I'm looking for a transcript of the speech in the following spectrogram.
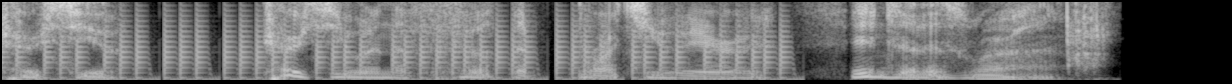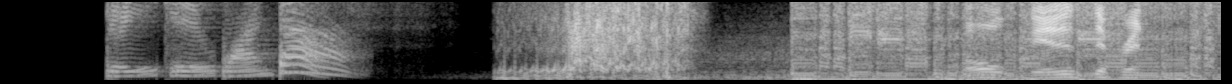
Curse you. Curse you and the filth that brought you here into this world. Three, two, one, go. Oh, it is different.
